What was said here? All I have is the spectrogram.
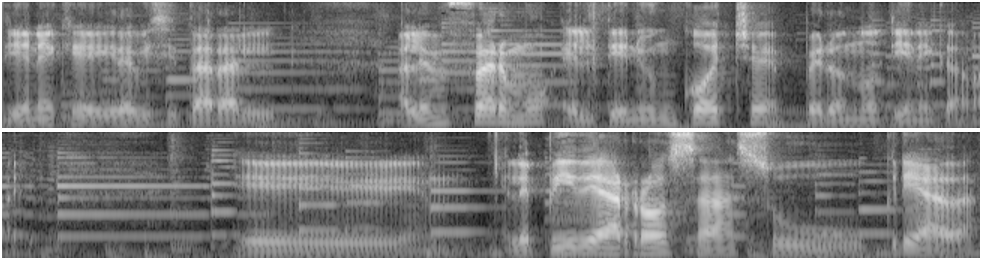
Tiene que ir a visitar al, al enfermo, él tiene un coche, pero no tiene caballo. Eh, le pide a Rosa, su criada,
